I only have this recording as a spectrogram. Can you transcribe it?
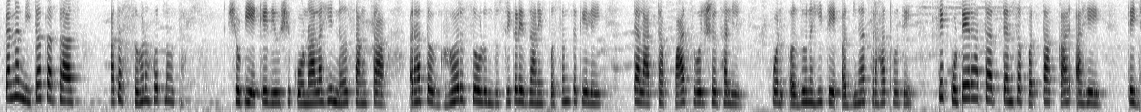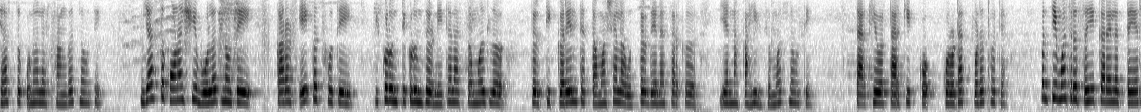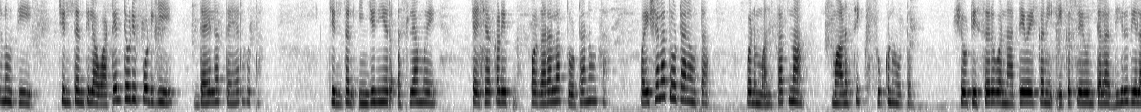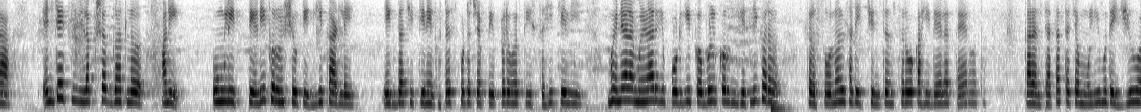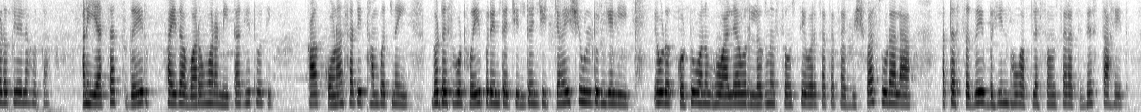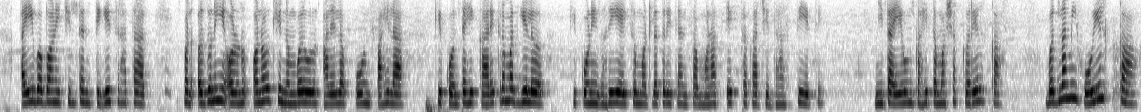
त्यांना नीताचा त्रास आता सहन होत नव्हता. शेवटी एके दिवशी कोणालाही न सांगता राहतं घर सोडून दुसरीकडे जाणे पसंत केले. त्याला आत्ता पाच वर्ष झाली पण अजूनही ते अज्ञात राहत होते. ते कुठे राहतात त्यांचा पत्ता काय आहे ते जास्त कोणाला सांगत नव्हते. जास्त कोणाशी बोलत नव्हते कारण एकच होते. इकडून तिकडून जर नीताला समजलं तर ती करेल त्या तमाशाला उत्तर देण्यासारखं यांना काही जमत नव्हते. तारखेवर तारखी को कोर्टात पडत होत्या. पण ती मात्र सही करायला तयार नव्हती. चिंतन तिला वाटेल तेवढी पोटगी द्यायला तयार होता. चिंतन इंजिनियर असल्यामुळे त्याच्याकडे पगाराला तोटा नव्हता. पैशाला तोटा नव्हता. पण म्हणतात ना मानसिक सुख नव्हतं. शेवटी सर्व नातेवाईकांनी एकत्र येऊन त्याला धीर दिला. यांच्यात लक्षात घातलं आणि उंगली तेडी करून शेवटी घी काढले. एकदाची तिने घटस्फोटाच्या पेपरवरती सही केली. महिन्याला मिळणारी पोटगी कबूल करून घेतली खरं तर सोनलसाठी चिंतन सर्व काही द्यायला तयार होता. कारण त्याचा त्याच्या मुलीमध्ये जीव अडकलेला होता आणि याचाच गैरफायदा वारंवार नीता घेत होती. काळ कोणासाठी थांबत नाही. घटस्फोट होईपर्यंत चिंतनची चाळीशी उलटून गेली. एवढं कटू अनुभव आल्यावर लग्न संस्थेवरचा त्याचा विश्वास उडाला. आता सगळे बहीण भाऊ आपल्या संसारात व्यस्त आहेत. आई बाबा आणि चिंतन तिघेच राहतात. पण अजूनही अण अनोळखी नंबरवरून आलेला फोन पाहिला की कोणत्याही कार्यक्रमात गेलं की कोणी घरी यायचं म्हटलं तरी त्यांचा मनात एक प्रकारची धास्ती येते. नीता येऊन काही तमाशा करेल का? बदनामी होईल का?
